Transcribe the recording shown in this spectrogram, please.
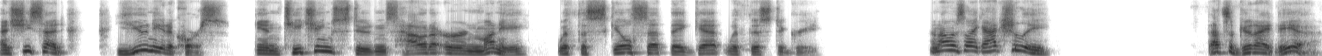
And she said, You need a course in teaching students how to earn money with the skill set they get with this degree. And I was like, actually, that's a good idea.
